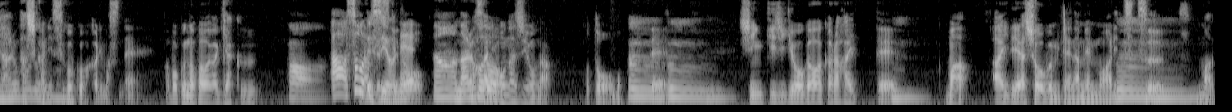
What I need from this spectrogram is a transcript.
なるほど。確かにすごくわかりますね。僕の場合が逆ああ、そうですよね。ああ、なるほど。まさに同じようなことを思っていて、新規事業側から入って、まあ、アイデア勝負みたいな面もありつつ、まあ、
